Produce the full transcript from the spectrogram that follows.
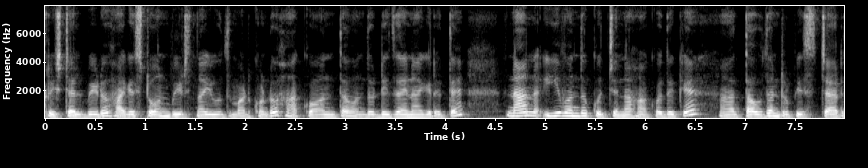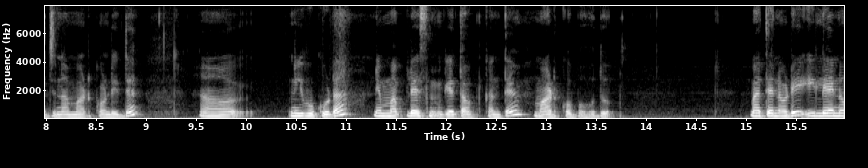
ಕ್ರಿಸ್ಟಲ್ ಬೀಡು ಹಾಗೆ ಸ್ಟೋನ್ ಬೀಡ್ಸ್ನ ಯೂಸ್ ಮಾಡಿಕೊಂಡು ಹಾಕೋವಂಥ ಒಂದು ಡಿಸೈನ್ ಆಗಿರುತ್ತೆ. ನಾನು ಈ ಒಂದು ಕುಚ್ಚನ್ನು ಹಾಕೋದಕ್ಕೆ ತೌಸಂಡ್ ರುಪೀಸ್ ಚಾರ್ಜನ್ನ ಮಾಡಿಕೊಂಡಿದ್ದೆ. ನೀವು ಕೂಡ ನಿಮ್ಮ ಪ್ಲೇಸ್ಗೆ ತಕ್ಕಂತೆ ಮಾಡ್ಕೋಬಹುದು. ಮತ್ತು ನೋಡಿ, ಇಲ್ಲೇನು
